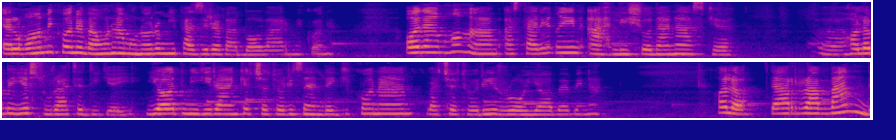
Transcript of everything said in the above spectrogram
القا می‌کنه و اون هم اونا رو میپذیره و باور می‌کنه. آدم ها هم از طریق این اهلی شدن است که حالا به یه صورت دیگه ای یاد می‌گیرن که چطوری زندگی کنن و چطوری رویا ببینن. حالا در روند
